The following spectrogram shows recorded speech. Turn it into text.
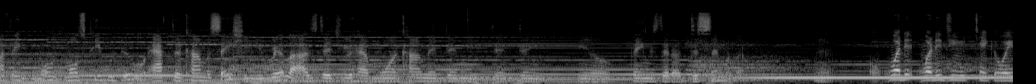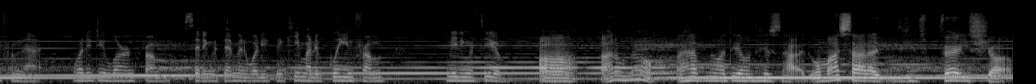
I think mo- most people do. After a conversation, you realize that you have more in common than, than, than you know, things that are dissimilar. Yeah. What did, what did you take away from that? What did you learn from sitting with him, and what do you think he might have gleaned from meeting with you? Uh, I don't know. I have no idea on his side. On my side, I, he's very sharp,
